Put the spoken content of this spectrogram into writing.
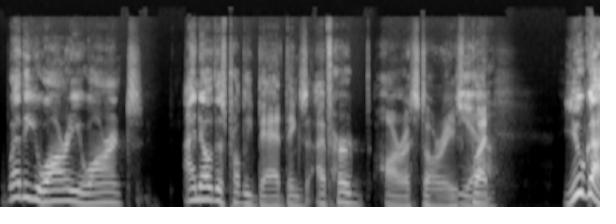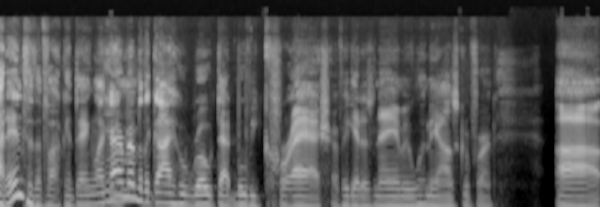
whether you are or you aren't, I know there's probably bad things. I've heard horror stories, Yeah. but you got into the fucking thing. Like I remember the guy who wrote that movie Crash. I forget his name. He won the Oscar for it. Uh,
